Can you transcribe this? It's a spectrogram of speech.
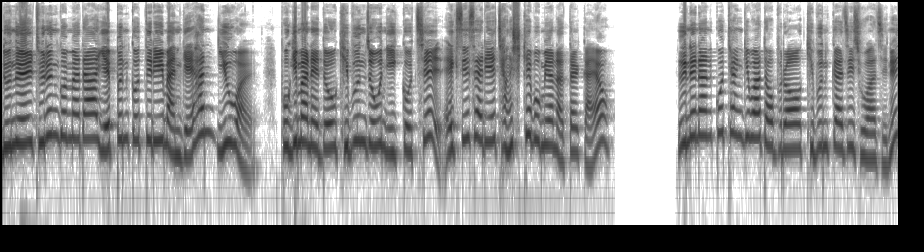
눈을 두는 곳마다 예쁜 꽃들이 만개한 6월. 보기만 해도 기분 좋은 이 꽃을 액세서리에 장식해보면 어떨까요? 은은한 꽃향기와 더불어 기분까지 좋아지는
